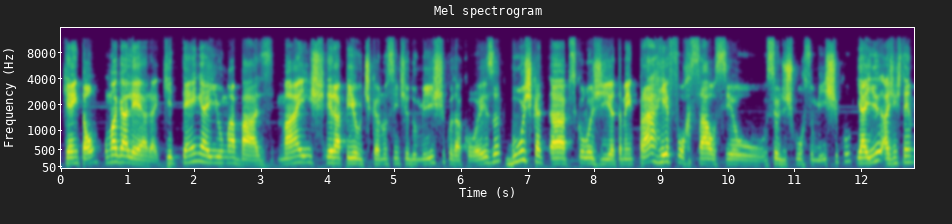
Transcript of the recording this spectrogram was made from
que é então uma galera que tem aí uma base mais terapêutica no sentido místico da coisa, busca a psicologia também para reforçar o seu, o seu discurso místico. E aí a gente tem,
